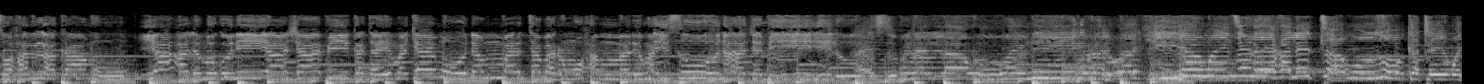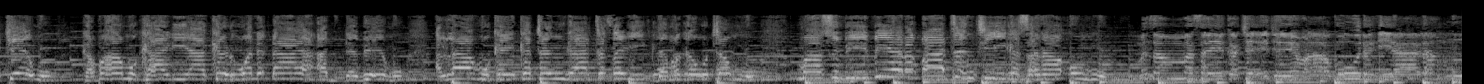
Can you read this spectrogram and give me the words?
su hallaka mu. Ya almuguni ya shafi ka taimake mu dan martabar Muhammad mai suna Jamilu. Hasbunallahu mu kariya kar wani ɗaya addabe mu. Allahu kai katanga ta tsari da magautan mu. Masu bibiyar batanci ga sana'unmu mun zama sai ka ce je magu da iyalanmu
